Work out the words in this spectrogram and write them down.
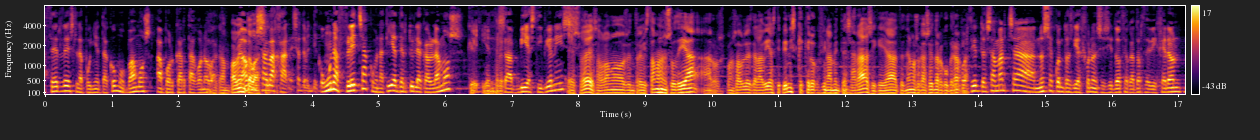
hacerles la puñeta. ¿Cómo? Vamos a por Cartago Nova. Al campamento Vamos base. a bajar, exactamente, como una flecha, como en aquella tertulia que hablamos, Que- y entre- esa vía Scipionis. Eso es, hablamos, entrevistamos en su día a los responsables de la vía Stipionis, que creo que finalmente se hará, así que ya tendremos ocasión de recuperarla. Por cierto, esa marcha, no sé cuántos días fueron, no sé si 12 o 14 dijeron,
